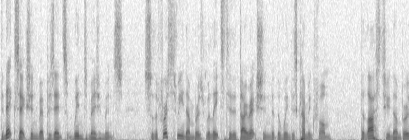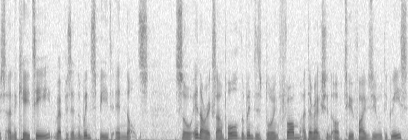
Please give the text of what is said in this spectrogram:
The next section represents wind measurements. So the first three numbers relate to the direction that the wind is coming from. The last two numbers and the KT represent the wind speed in knots. So in our example, the wind is blowing from a direction of 250 degrees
